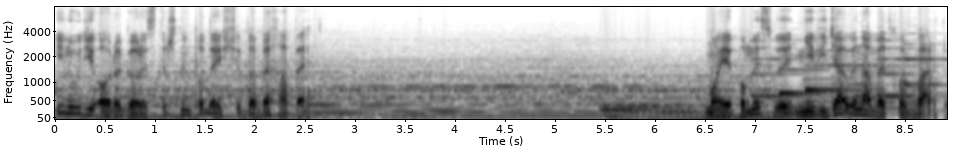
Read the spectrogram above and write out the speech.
i ludzi o rygorystycznym podejściu do BHP. Moje pomysły nie widziały nawet Hogwartu.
